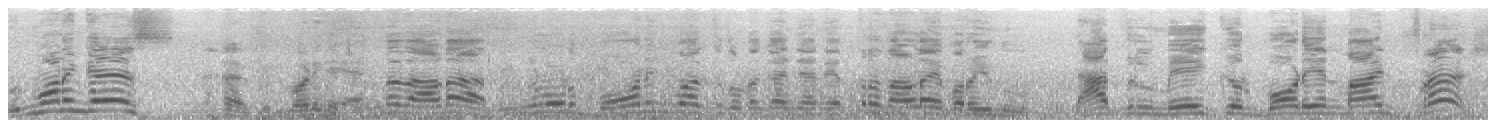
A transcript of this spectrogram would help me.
good morning guys good morning എന്നതാടാ? നിങ്ങളോട് മോർണിംഗ് വാക്ക് തുടങ്ങാൻ ഞാൻ എത്ര നാളായി പറയുന്നു? That will make your body and mind fresh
